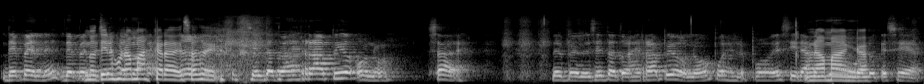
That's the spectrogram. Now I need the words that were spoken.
Depende, depende. No tienes una tatuaje- máscara de esas de- Ah, Si el tatuaje es rápido o no, ¿sabes? Depende si el tatuaje es rápido o no, pues le puedo decir Una algo manga. o lo que sea.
